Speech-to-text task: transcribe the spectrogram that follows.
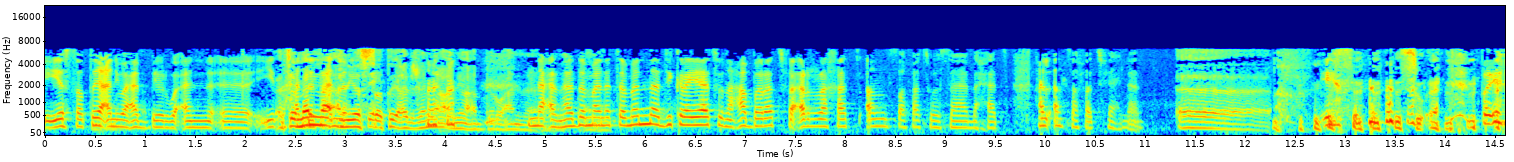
يستطيع أن يعبر وأن آه، يتحدث أتمنى عن أن. يستطيع الجميع أن يعبروا عن نعم هذا ما نتمنى. ذكريات عبرت فأرخت أنصفت وسامحت. هل أنصفت فعلا؟ آه، سؤال. طيب.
